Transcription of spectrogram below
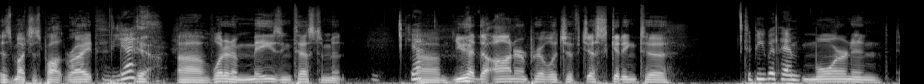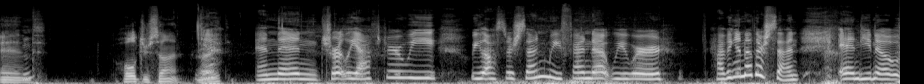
as much as possible, right? yes Yeah. Um, what an amazing testament. yeah Um, you had the honor and privilege of just getting to to be with him mourn and and hold your son, right? Yeah. And then shortly after we we lost our son, we found out we were having another son. And you know,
